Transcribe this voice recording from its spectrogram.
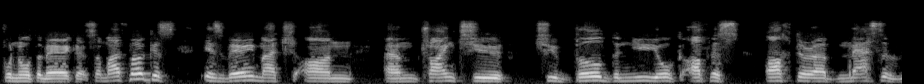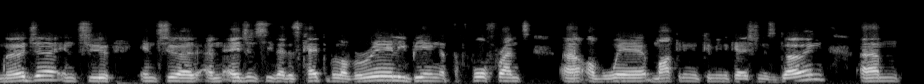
for North America. So my focus is very much on um, trying to to build the New York office after a massive merger into into a, an agency that is capable of really being at the forefront uh, of where marketing and communication is going. Um,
